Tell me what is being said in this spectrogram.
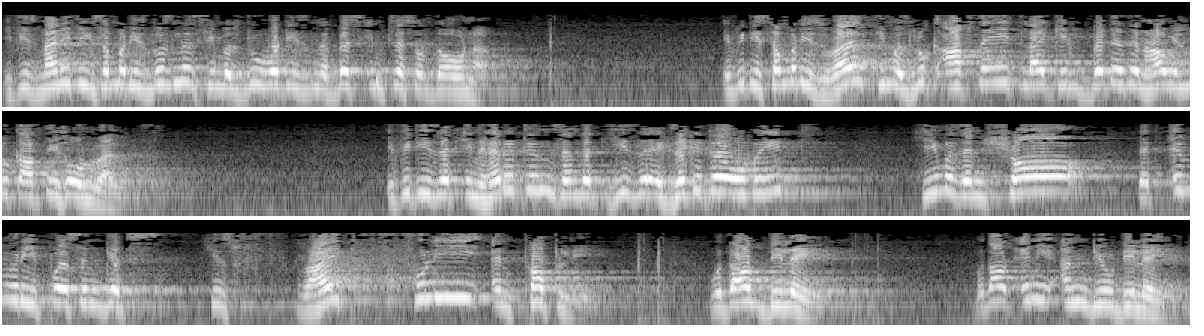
If he's managing somebody's business, he must do what is in the best interest of the owner. If it is somebody's wealth, he must look after it like he'll better than how he'll look after his own wealth. If it is an inheritance and that he's the executor over it, he must ensure that every person gets his right fully and properly, without delay, without any undue delay.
